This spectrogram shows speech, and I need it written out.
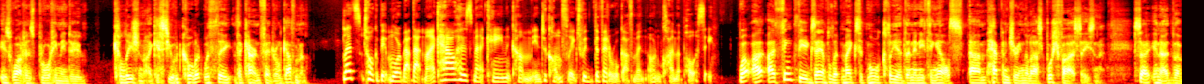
is what has brought him into collision, I guess you would call it, with the, the current federal government. Let's talk a bit more about that, Mike. How has Matt Kean come into conflict with the federal government on climate policy? Well, I, I think the example that makes it more clear than anything else um, happened during the last bushfire season. So, you know, the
